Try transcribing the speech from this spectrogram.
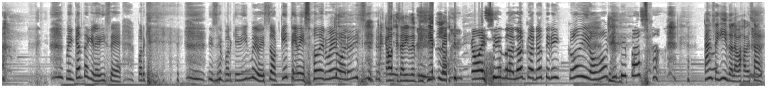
Me encanta que le dice, porque dice, porque Dean me besó. ¿Qué te besó de nuevo? Le dice. Acabo de salir de prisión. le- Como diciendo, loco, no tenés código, vos, ¿qué te pasa? Tan seguido la vas a besar.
